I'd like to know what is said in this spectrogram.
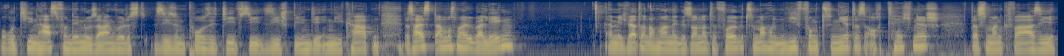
Routinen hast, von denen du sagen würdest, sie sind positiv, sie, sie spielen dir in die Karten. Das heißt, da muss man überlegen, ich werde da nochmal eine gesonderte Folge zu machen. Wie funktioniert es auch technisch, dass man quasi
